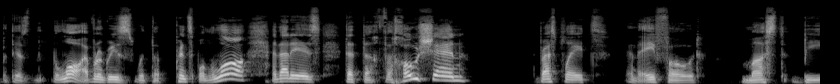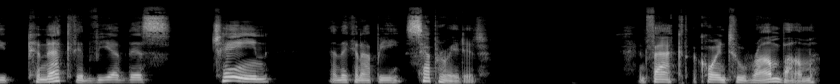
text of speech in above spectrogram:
But there's the law. Everyone agrees with the principle of the law, and that is that the, the choshen, the breastplate, and the ephod must be connected via this chain and they cannot be separated. In fact, according to Rambam,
